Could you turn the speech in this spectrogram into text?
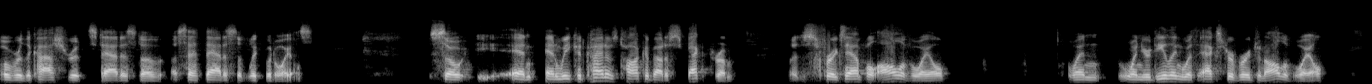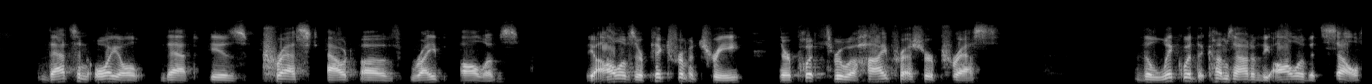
over the kosher status of a status of liquid oils. So, and and we could kind of talk about a spectrum. But for example, olive oil. When when you're dealing with extra virgin olive oil, that's an oil that is pressed out of ripe olives. The olives are picked from a tree. They're put through a high pressure press. The liquid that comes out of the olive itself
